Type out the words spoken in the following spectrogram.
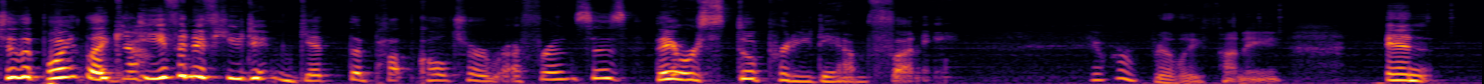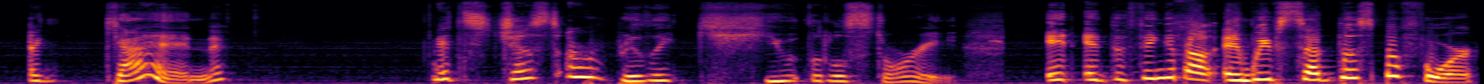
To the point, like Yeah. even if you didn't get the pop culture references, they were still pretty damn funny. They were really funny. And again, it's just a really cute little story. It, it the thing about and we've said this before,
